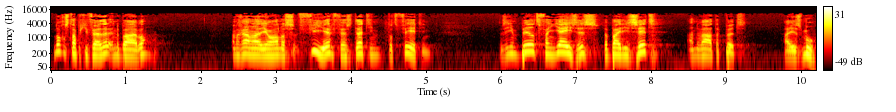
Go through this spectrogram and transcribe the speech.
Nog een stapje verder in de Bijbel. En dan gaan we naar Johannes 4, vers 13 tot 14. Dan zie je een beeld van Jezus waarbij hij zit aan de waterput. Hij is moe.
